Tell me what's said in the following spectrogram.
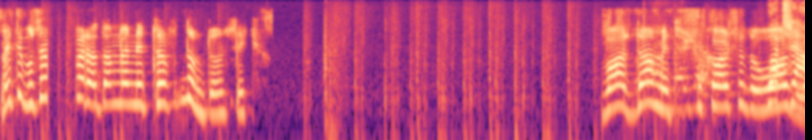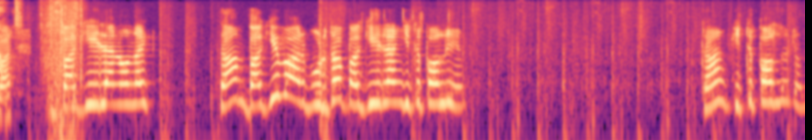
Mete bu sefer adamların etrafında mı dönsek? Var devam et. Şu karşıda Uaz Watch var. out. Buggy ile ona... Tamam buggy var burada. Buggy ile gidip alayım. Tamam gidip alırım.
